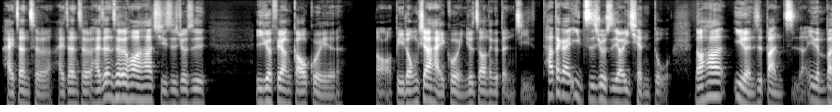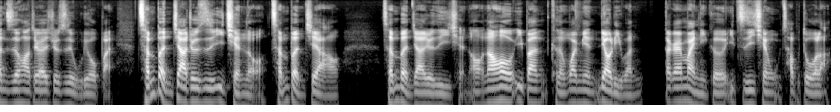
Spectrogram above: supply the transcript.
海战车、海战车、海战车的话，它其实就是一个非常高贵的哦，比龙虾还贵，你就知道那个等级。它大概一只就是要一千多，然后它一人是半只啊，一人半只的话，大概就是五六百，成本价就是一千了，成本价哦，成本价就是一千哦，然后一般可能外面料理完，大概卖你个一只一千五，差不多啦。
